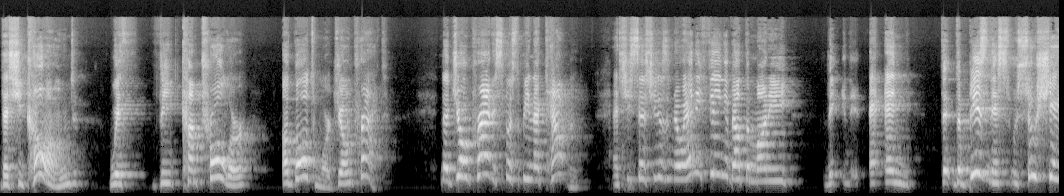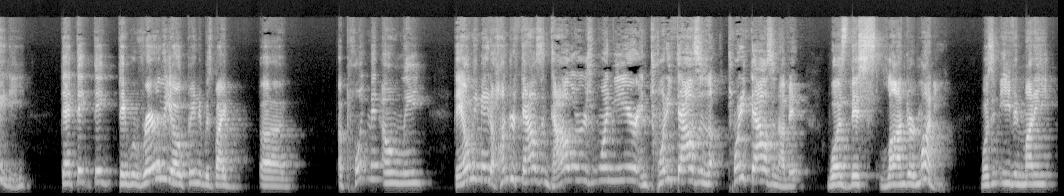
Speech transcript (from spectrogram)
that she co-owned with the comptroller of Baltimore, Joan Pratt. Now, Joan Pratt is supposed to be an accountant, and she says she doesn't know anything about the money the, and the, the business was so shady that they, they, they were rarely open. It was by uh, appointment only. They only made $100,000 one year and 20,000 20, of it was this laundered money. Wasn't even money,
